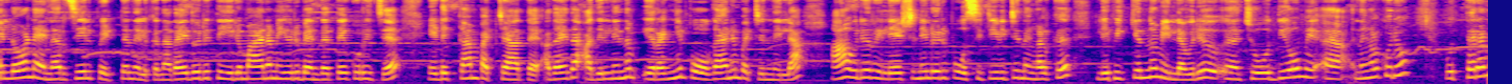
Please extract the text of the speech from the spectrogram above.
എലോൺ എനർജിയിൽ പെട്ട് നിൽക്കുന്ന അതായത് ഒരു തീരുമാനം ഈ ഒരു ബന്ധത്തെക്കുറിച്ച് എടുക്കാൻ പറ്റാത്ത അതായത് അതിൽ നിന്നും ഇറങ്ങി പോകാനും പറ്റുന്നില്ല. ആ ഒരു റിലേഷനിൽ ഒരു പോസിറ്റിവിറ്റി നിങ്ങൾക്ക് ലഭിക്കുന്നുമില്ല. ഒരു ചോദ്യവും നിങ്ങൾക്കൊരു ഉത്തരം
